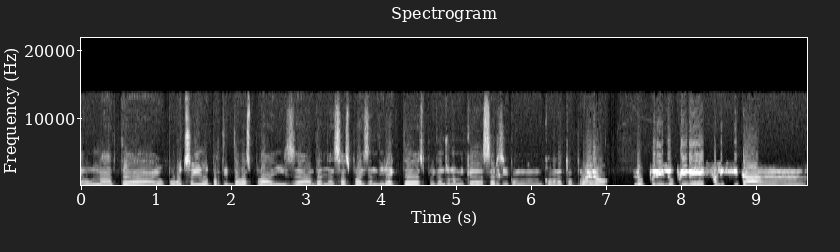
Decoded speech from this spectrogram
heu, anat, eh, heu pogut seguir el partit de les Plais, eh, del llançar Plais en directe, explica'ns una mica, Sergi, com, com ha anat tot plegat. Bueno, el primer és felicitar el,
